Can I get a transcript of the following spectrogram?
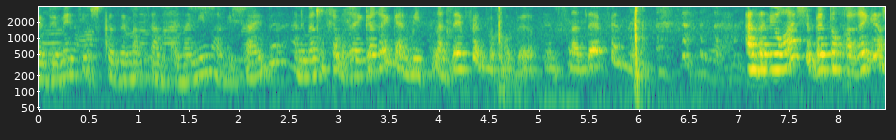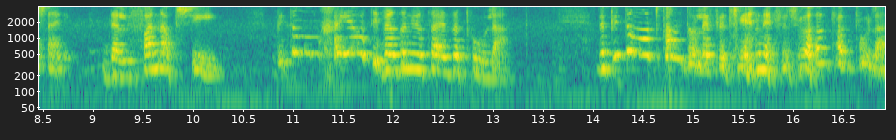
ובאמת יש כזה מצב. גם אני מרגישה את זה. אני אומרת לכם, רגע, רגע, אני מתנדפת וחוזרת, מתנדפת. אז אני רואה שבתוך הרגע שאני דלפה נפשי, פתאום הוא מחיה אותי, ואז אני עושה איזה פעולה. ופתאום עוד פעם דולפת לי הנפש, ועוד פעם פעולה.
